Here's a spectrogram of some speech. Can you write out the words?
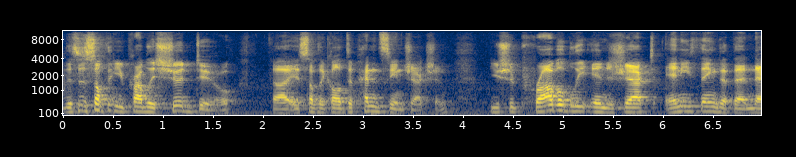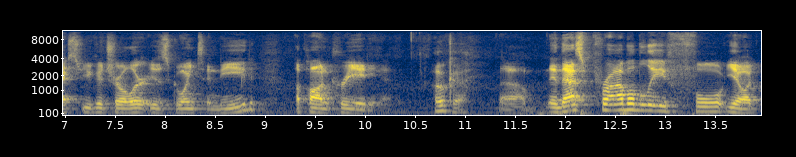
This is something you probably should do. Uh, is something called dependency injection. You should probably inject anything that that next view controller is going to need upon creating it, Okay. um, and that's probably for you know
